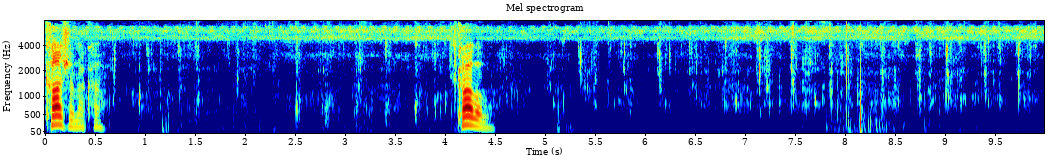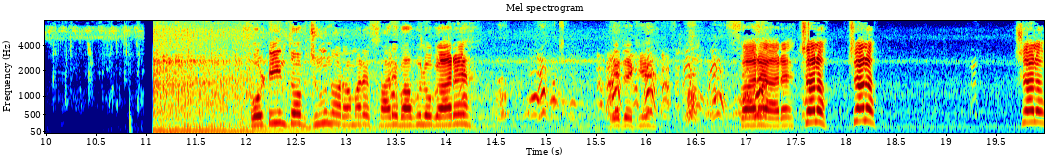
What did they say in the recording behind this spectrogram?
खा शोना, खा। खा बाबू। फोर्टीन ऑफ़ जून और हमारे सारे बाबू लोग आ रहे हैं। ये देखिए, सारे आ रहे हैं। चलो चलो चलो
